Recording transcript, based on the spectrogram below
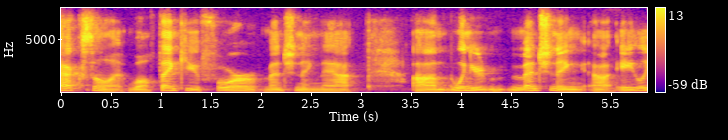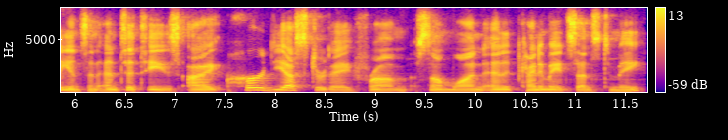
Excellent. Well, thank you for mentioning that. Um, when you're mentioning uh, aliens and entities, I heard yesterday from someone, and it kind of made sense to me,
